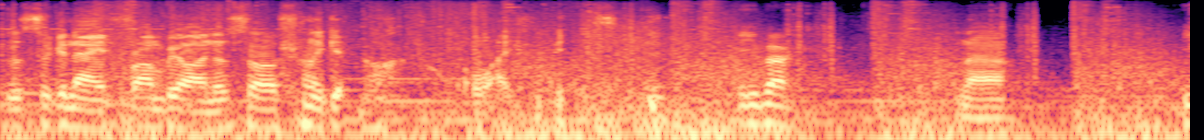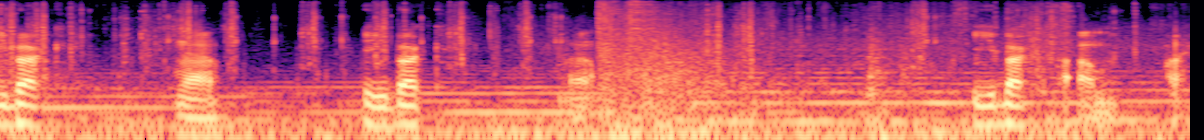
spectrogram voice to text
there's a grenade from behind us, so I was trying to get away from it. Are you back? No, Are you back? no, Are you back? no. Are you back? I'm back.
